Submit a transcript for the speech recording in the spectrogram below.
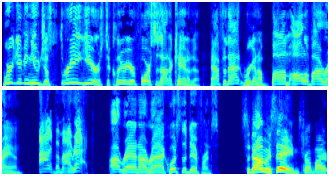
We're giving you just three years to clear your forces out of Canada. After that, we're gonna bomb all of Iran. I'm from Iraq. Iran, Iraq, what's the difference? Saddam Hussein's from I-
